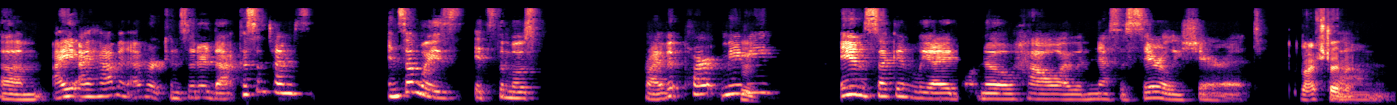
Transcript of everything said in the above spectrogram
Um, I, I haven't ever considered that because sometimes in some ways it's the most private part, hmm. maybe. And secondly, I don't know how I would necessarily share it. Live stream um, it.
